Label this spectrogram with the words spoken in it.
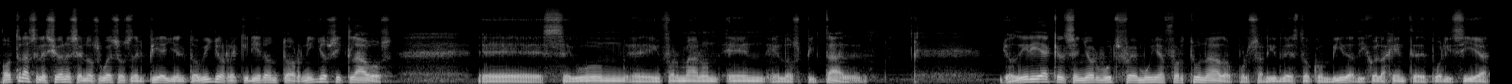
Otras lesiones en los huesos del pie y el tobillo requirieron tornillos y clavos, eh, según eh, informaron en el hospital. Yo diría que el señor Woods fue muy afortunado por salir de esto con vida, dijo el agente de policía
